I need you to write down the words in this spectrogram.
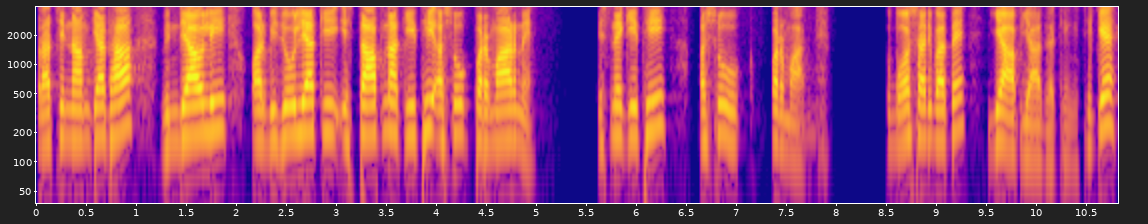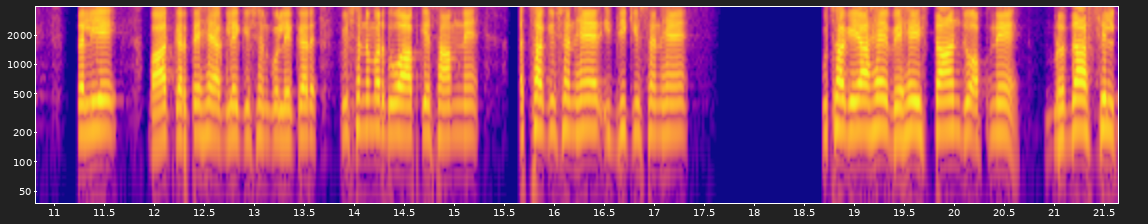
प्राचीन नाम क्या था? विंध्यावली। और बिजोलिया की स्थापना की थी अशोक परमार ने। किसने की थी? अशोक परमार ने। तो बहुत सारी बातें ये आप याद रखेंगे, ठीक है? चलिए, बात करते हैं अगले क्वेश्चन को लेकर। क्वेश्चन नंबर दो आपके सामने। अच्छा क्वेश्चन है इजी क्वेश्चन है। पूछा गया है वह स्थान जो अपने मृदा शिल्प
